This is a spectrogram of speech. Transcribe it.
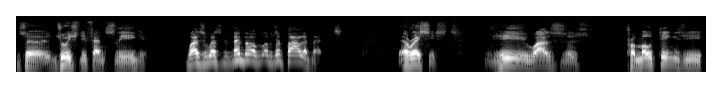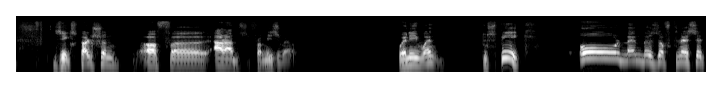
the Jewish Defense League, was was a member of, of the parliament, a racist. He was uh, promoting the the expulsion of uh, Arabs from Israel. When he went to speak, all members of Knesset,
